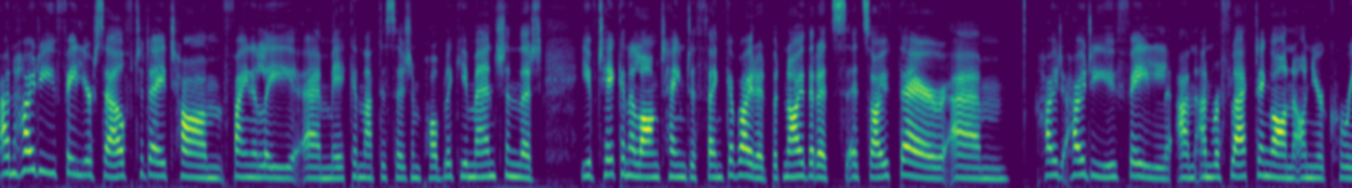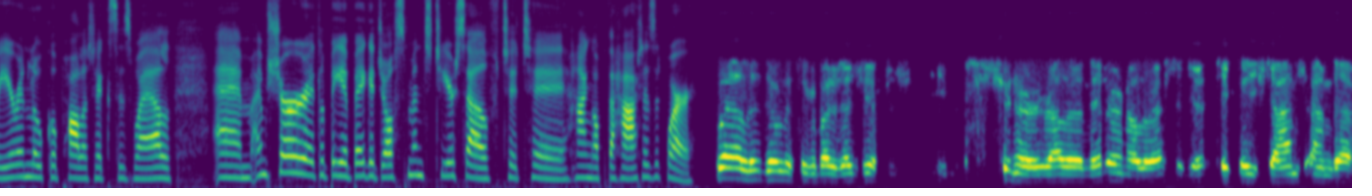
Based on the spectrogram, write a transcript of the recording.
and how do you feel yourself today, Tom? Finally, um, making that decision public. You mentioned that you've taken a long time to think about it, but now that it's it's out there, um, how how do you feel? And and reflecting on on your career in local politics as well, um, I'm sure it'll be a big adjustment to yourself to to hang up the hat, as it were. Well, the only thing about it is you have to sooner rather than later and all the rest of you take these stands. And uh,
